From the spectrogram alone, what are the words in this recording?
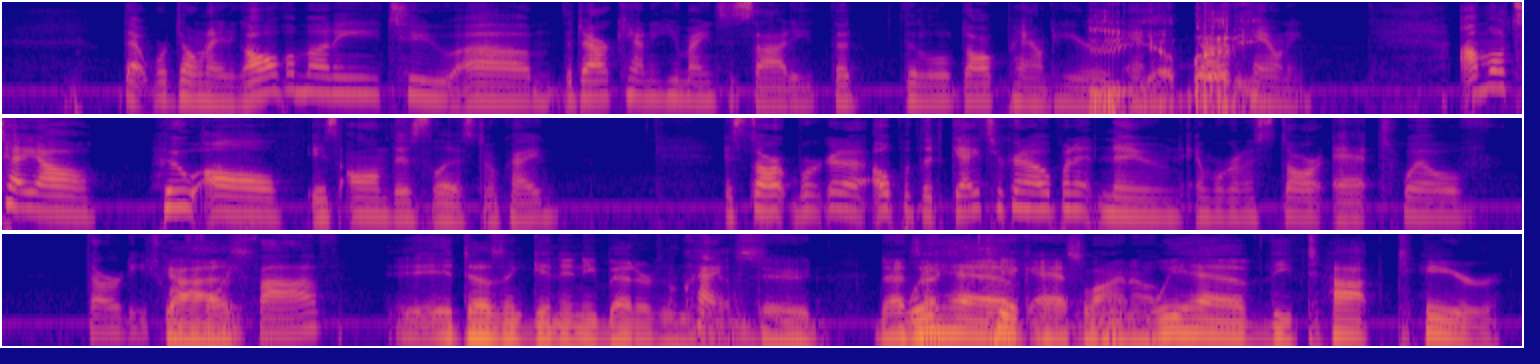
that we're donating all the money to um, the Dyer County Humane Society, the the little dog pound here in Dyer County. I'm gonna tell y'all who all is on this list. Okay, it start. We're gonna open the gates are gonna open at noon, and we're gonna start at 12:30, Guys, 12:45. It doesn't get any better than Okay. this. Dude, that's we a have kick-ass lineup. We have the top tier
